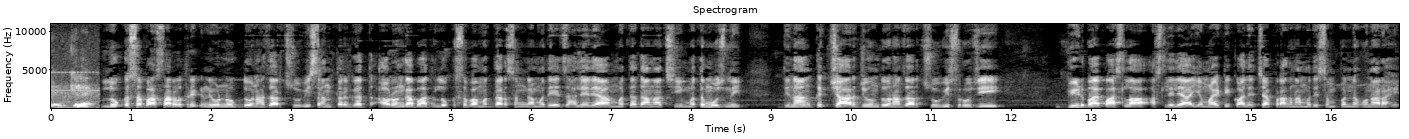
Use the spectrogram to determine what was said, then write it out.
लोकसभा सार्वत्रिक निवडणूक दोन हजार चोवीस अंतर्गत औरंगाबाद लोकसभा मतदारसंघामध्ये झालेल्या मतदानाची मतमोजणी दिनांक चार जून दोन हजार चोवीस रोजी बीड बायपासला असलेल्या एम आय टी कॉलेजच्या प्रांगणामध्ये संपन्न होणार आहे.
